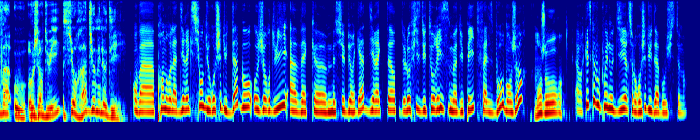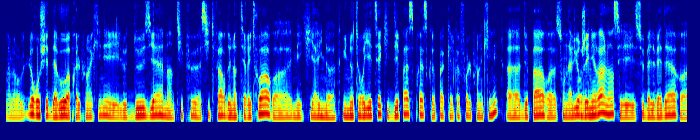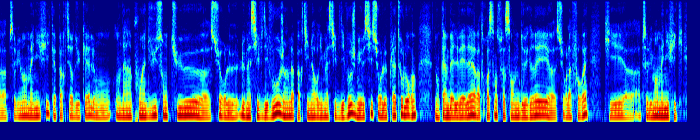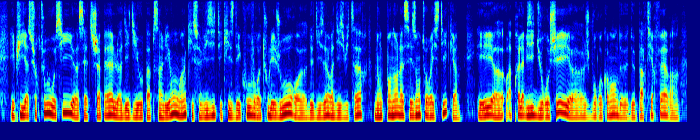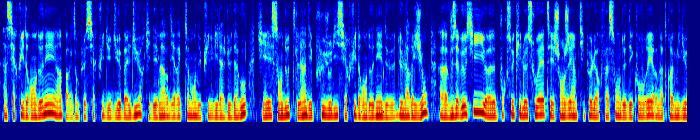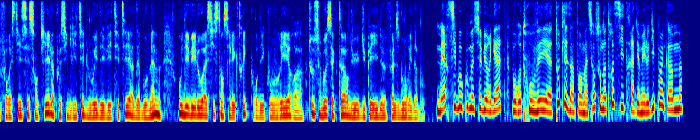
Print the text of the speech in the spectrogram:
va où aujourd'hui sur Radio Mélodie On va prendre la direction du rocher du Dabo aujourd'hui avec euh, Monsieur Burgat, directeur de l'Office du tourisme du pays de Falsbourg. Bonjour. Bonjour. Alors, qu'est-ce que vous pouvez nous dire sur le rocher du Dabo, justement? Alors, le rocher de Dabo, après le plan incliné, est le deuxième un petit peu site phare de notre territoire, euh, mais qui a une, une notoriété qui dépasse presque pas quelquefois le plan incliné, euh, de par euh, son allure générale. hein. c'est ce belvédère euh, absolument magnifique à partir duquel on, on a un point de vue somptueux euh, sur le, le massif des Vosges, hein, la partie nord du massif des Vosges, mais aussi sur le plateau lorrain. Donc un belvédère à 360 degrés euh, sur la forêt qui est euh, absolument magnifique. Et puis il y a surtout aussi euh, cette chapelle dédiée au pape Saint-Léon hein, qui se visite et qui se découvre tous les jours de 10h à 18h. Donc pendant la saison touristique et après la visite du rocher, je vous recommande de, partir faire un, un circuit de randonnée, hein, par exemple le circuit du dieu Baldur qui démarre directement depuis le village de Dabo, qui est sans doute l'un des plus jolis circuits de randonnée de, la région. Euh, vous avez aussi, euh, pour ceux qui le souhaitent, et changer un petit peu leur façon de découvrir notre milieu forestier et ses sentiers, la possibilité de louer des VTT à Dabo même, ou des vélos à assistance électrique pour découvrir euh, tout ce beau secteur du, du pays de Falsbourg et Dabo. Merci beaucoup, Monsieur Burgat. Vous retrouvez toutes les informations sur notre site radiomélodie.com.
